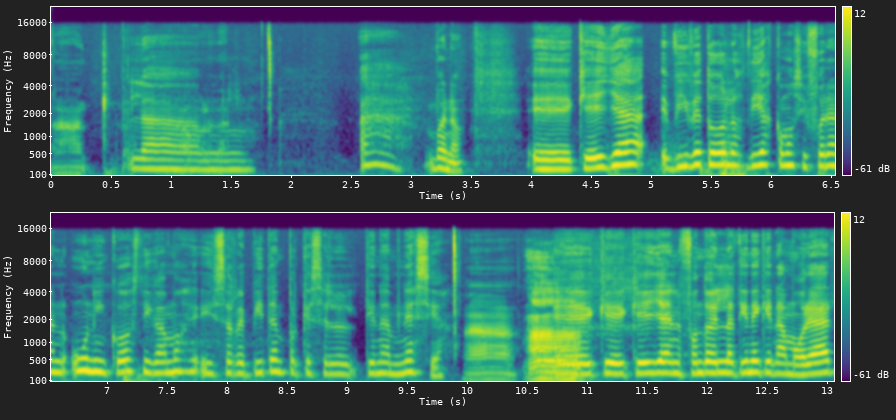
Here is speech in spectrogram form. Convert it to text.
Ah, La, no mm, ah, bueno, eh, que ella vive todos los días como si fueran únicos, digamos, y se repiten porque se lo- tiene amnesia. ah, Ah, Eh, que, que ella en el fondo él la tiene que enamorar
